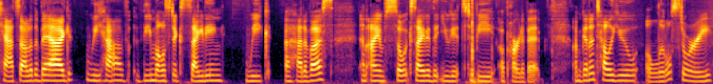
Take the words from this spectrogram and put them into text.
cat's out of the bag. We have the most exciting week ahead of us, and I am so excited that you get to be a part of it. I'm going to tell you a little story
